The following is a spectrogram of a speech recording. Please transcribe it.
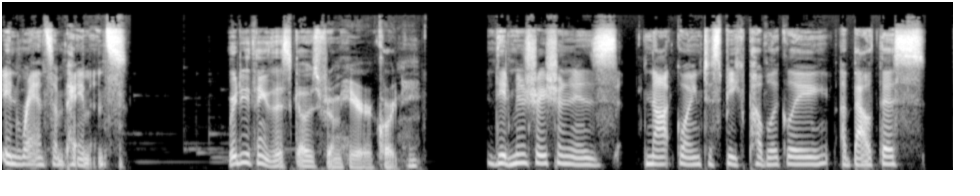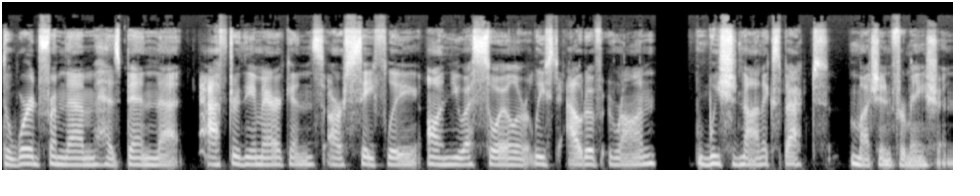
in ransom payments. Where do you think this goes from here, Courtney? The administration is not going to speak publicly about this. The word from them has been that after the Americans are safely on U.S. soil or at least out of Iran, we should not expect much information.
